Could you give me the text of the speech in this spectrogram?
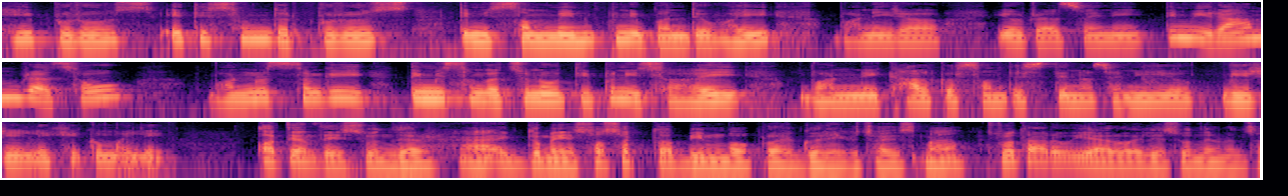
हे पुरुष यति सुन्दर पुरुष तिमी संयम पनि बन्देऊ है भनेर एउटा चाहिँ नि तिमी राम्रा छौ भन्नुसँगै तिमीसँग चुनौती पनि छ है? भन्ने खालको सन्देश दिन चाहिँ यो वीर लेखेको मैले। अत्यन्तै सुन्दर एकदमै सशक्त बिम्ब प्रयोग गरिएको छ यसमा। श्रोताहरू यहाँहरू अहिले सुन्दै हुनुहुन्छ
